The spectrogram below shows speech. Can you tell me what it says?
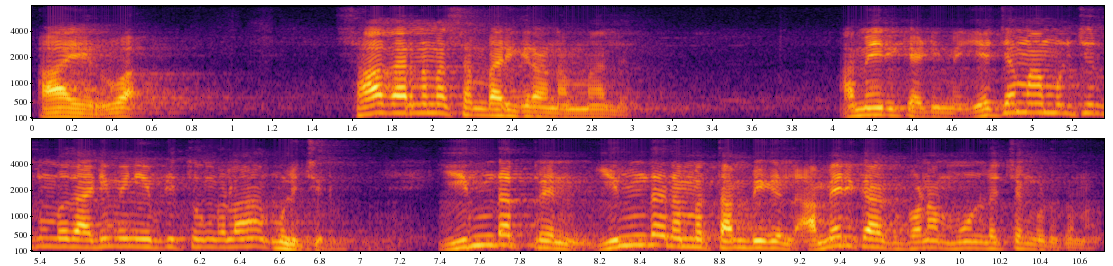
ஆயிரம் ரூபா. சாதாரணமாக சம்பாதிக்கிறான் நம்மால் அமெரிக்க அடிமை. எஜமா முழிச்சிருக்கும் போது அடிமை நீ எப்படி தூங்கலாம்? முழிச்சிரு. இந்த பெண் இந்த நம்ம தம்பிகள் அமெரிக்காவுக்கு போனால் மூணு லட்சம் கொடுக்கணும்.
